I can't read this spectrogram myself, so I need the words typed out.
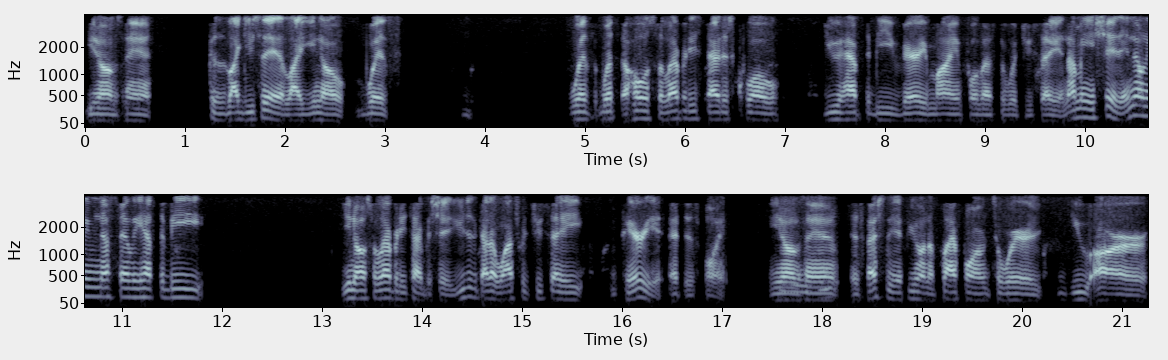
You know what I'm saying? Because like you said, like you know, with with with the whole celebrity status quo, you have to be very mindful as to what you say. And I mean, shit, it don't even necessarily have to be, you know, celebrity type of shit. You just gotta watch what you say. Period. At this point, you know what I'm saying? Especially if you're on a platform to where you are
